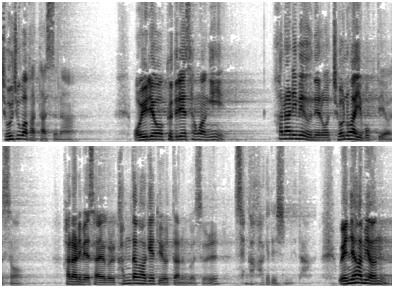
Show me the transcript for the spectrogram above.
저주와 같았으나 오히려 그들의 상황이 하나님의 은혜로 전화위복되어서 하나님의 사역을 감당하게 되었다는 것을 생각하게 되십니다. 왜냐하면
